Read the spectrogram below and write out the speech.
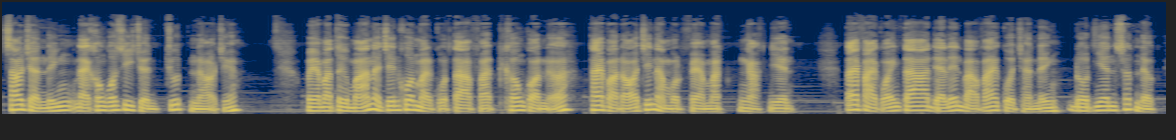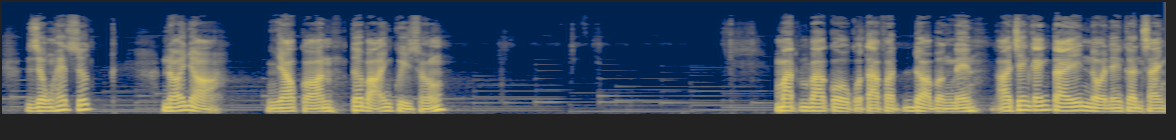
Sao Trần Ninh lại không có di chuyển chút nào chứ? Vẻ mặt từ mãn ở trên khuôn mặt của tà Phật không còn nữa, thay vào đó chính là một vẻ mặt ngạc nhiên. Tay phải của anh ta đè lên bả vai của Trần Ninh, đột nhiên xuất lực, dùng hết sức. Nói nhỏ, nhau con, tôi bảo anh quỳ xuống. Mặt và cổ của tà Phật đỏ bừng lên, ở trên cánh tay nổi lên cơn xanh.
